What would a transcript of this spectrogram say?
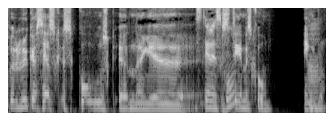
Du brukar säga sk- sko, sk, en, eh, Sten i skon. Sten i skon. Inget bra.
